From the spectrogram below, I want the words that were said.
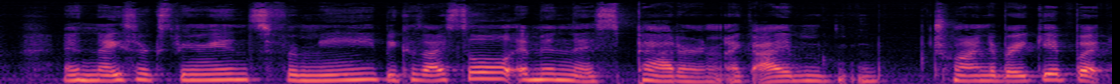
and nicer experience for me because I still am in this pattern. Like I'm trying to break it, but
